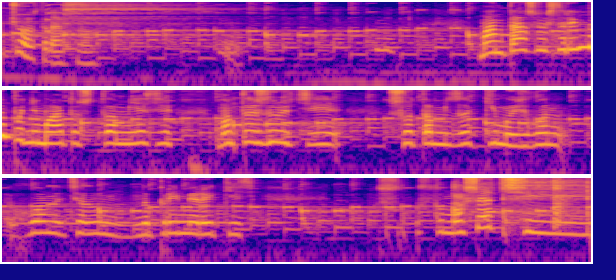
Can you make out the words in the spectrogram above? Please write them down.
нічого страшного. Монтаж ви все рівно розумієте, що там, якщо монтажуєте, що там за кимось гон, гониться, ну, наприклад, якийсь сумасшедший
